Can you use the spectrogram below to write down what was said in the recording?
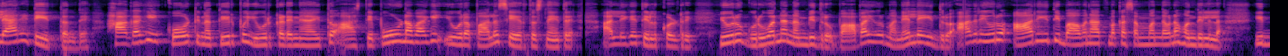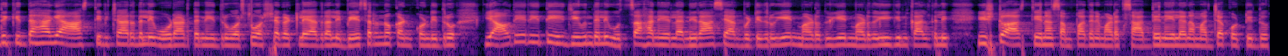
ಕ್ಲಾರಿಟಿ ಇತ್ತಂತೆ. ಹಾಗಾಗಿ ಕೋರ್ಟಿನ ತೀರ್ಪು ಇವ್ರ ಕಡೆನೇ ಆಯಿತು. ಆಸ್ತಿ ಪೂರ್ಣವಾಗಿ ಇವರ ಪಾಲು ಸೇರ್ತು ಸ್ನೇಹಿತರೆ. ಅಲ್ಲಿಗೆ ತಿಳ್ಕೊಳ್ರಿ. ಇವರು ಗುರುವನ್ನು ನಂಬಿದ್ರು. ಬಾಬಾ ಇವರು ಮನೆಯಲ್ಲೇ ಇದ್ದರು ಆದರೆ ಇವರು ಆ ರೀತಿ ಭಾವನಾತ್ಮಕ ಸಂಬಂಧವನ್ನು ಹೊಂದಿರಲಿಲ್ಲ ಇದ್ದಕ್ಕಿದ್ದ ಹಾಗೆ ಆಸ್ತಿ ವಿಚಾರದಲ್ಲಿ ಓಡಾಡ್ತಾನೆ ಇದ್ರು. ವರ್ಷ ವರ್ಷಗಟ್ಟಲೆ ಅದರಲ್ಲಿ ಬೇಸರನೂ ಕಂಡುಕೊಂಡಿದ್ರು. ಯಾವುದೇ ರೀತಿ ಜೀವನದಲ್ಲಿ ಉತ್ಸಾಹನೇ ಇಲ್ಲ. ನಿರಾಸೆ ಆಗಿಬಿಟ್ಟಿದ್ರು. ಏನು ಮಾಡೋದು ಏನು ಮಾಡೋದು? ಈಗಿನ ಕಾಲದಲ್ಲಿ ಇಷ್ಟು ಆಸ್ತಿಯನ್ನು ಸಂಪಾದನೆ ಮಾಡೋಕ್ಕೆ ಸಾಧ್ಯನೇ ಇಲ್ಲ. ನಮ್ಮ ಅಜ್ಜ ಕೊಟ್ಟಿದ್ದು.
